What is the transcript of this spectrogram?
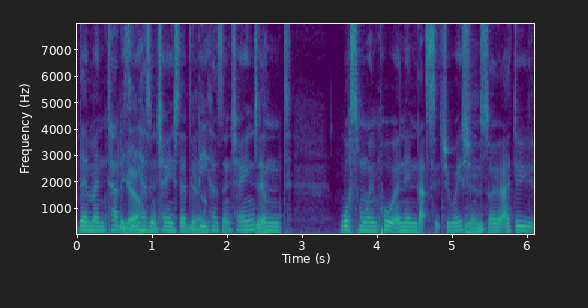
their mentality Yeah. hasn't changed, their Yeah. belief hasn't changed, Yeah. and what's more important in that situation. Mhm. So I do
